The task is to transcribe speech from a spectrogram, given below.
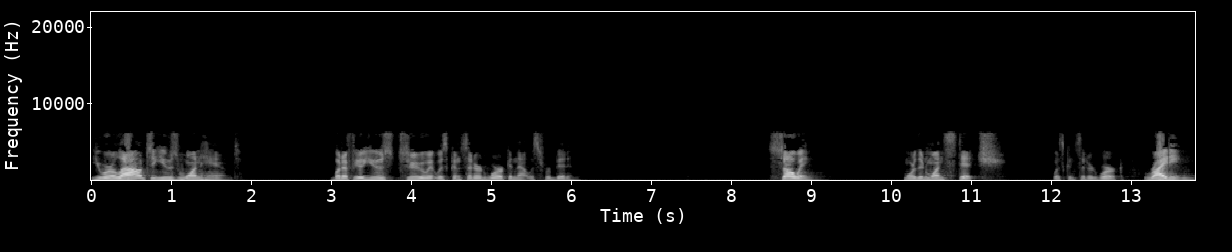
You were allowed to use one hand, but if you used two, it was considered work and that was forbidden. Sewing, more than one stitch, was considered work. Writing,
